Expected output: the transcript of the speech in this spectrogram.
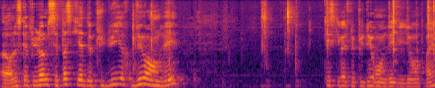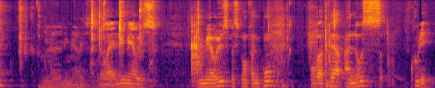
Alors le scapulum, c'est pas ce qu'il y a de plus dur, dur à enlever. Qu'est-ce qui va être le plus dur à enlever, Lilian, après Le l'humérus. Ouais, l'humérus. L'humérus, parce qu'en fin de compte, on va faire un os coulé.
